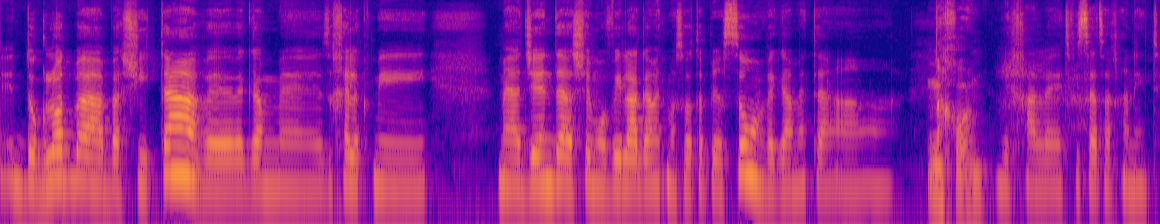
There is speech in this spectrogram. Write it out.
שדוגלות בשיטה, וגם אה, זה חלק מהאג'נדה שמובילה גם את מסעות הפרסום, וגם את ה... נכון. בכלל אה, תפיסה צרכנית.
